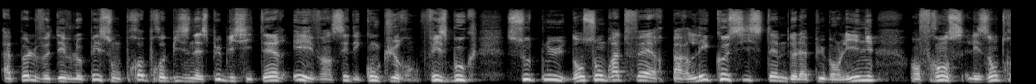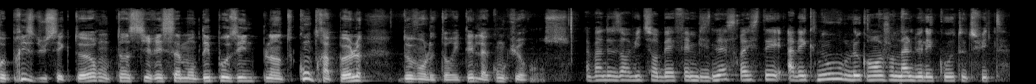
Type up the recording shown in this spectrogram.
Apple veut développer son propre business publicitaire et évincer des concurrents. Facebook, soutenu dans son bras de fer par l'écosystème de la pub en ligne. En France, les entreprises du secteur ont ainsi récemment déposé une plainte contre Apple devant l'autorité de la concurrence. À 22h08 sur BFM Business, restez avec nous, le grand journal de l'écho tout de suite.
